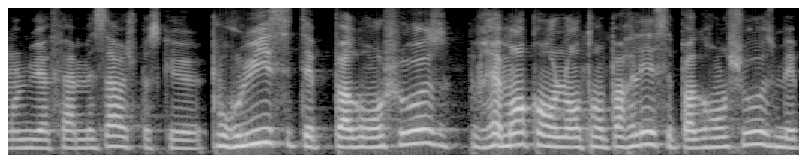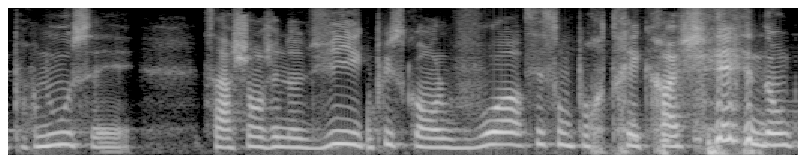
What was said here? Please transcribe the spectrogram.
on lui a fait un message parce que pour lui, c'était pas grand chose. Vraiment, quand on l'entend parler, c'est pas grand chose, mais pour nous, c'est ça a changé notre vie. En plus, quand on le voit, c'est son portrait craché, donc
